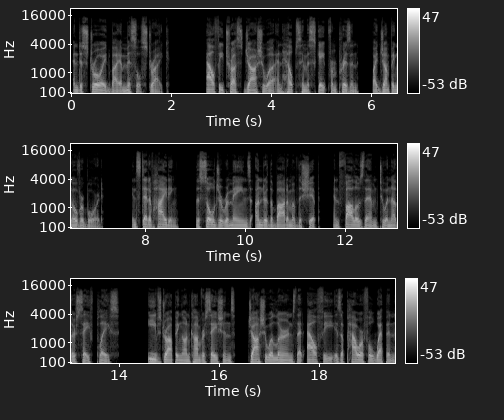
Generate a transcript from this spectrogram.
and destroyed by a missile strike. Alfie trusts Joshua and helps him escape from prison by jumping overboard. Instead of hiding, the soldier remains under the bottom of the ship and follows them to another safe place. Eavesdropping on conversations, Joshua learns that Alfie is a powerful weapon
